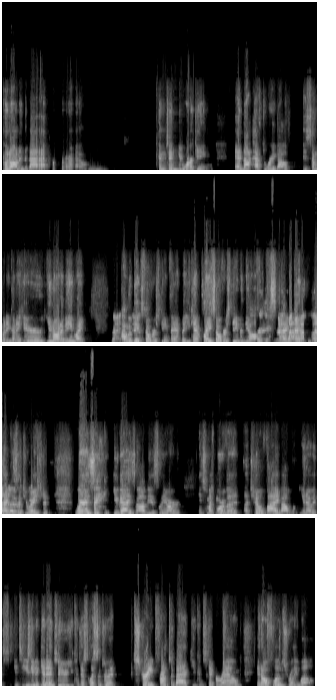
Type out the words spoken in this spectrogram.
put on in the background, continue working, and not have to worry about is somebody going to hear, you know what I mean? Like, right, I'm a big Silverstein fan, but you can't play Silverstein in the office type, type of situation. Whereas you guys obviously are, it's much more of a, a chill vibe album. You know, it's it's easy to get into. You can just listen to it straight front to back. You can skip around. It all flows really well.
